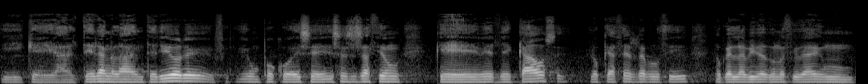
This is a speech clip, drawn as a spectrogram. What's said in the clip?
y que alteran a las anteriores. En fin, es un poco ese, esa sensación que ves de caos lo que hace es reproducir lo que es la vida de una ciudad en un,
